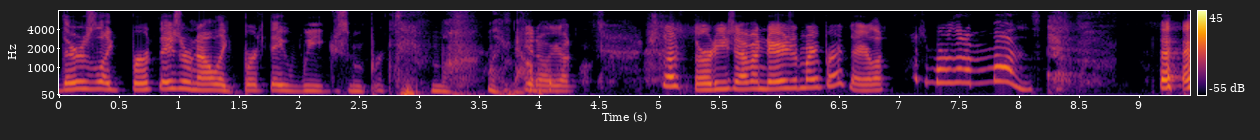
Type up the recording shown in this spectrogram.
There's like birthdays are now like birthday weeks and birthday month. Like you know, you're like, got 37 days of my birthday. You're like, that's more than a month.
